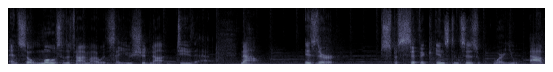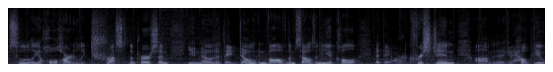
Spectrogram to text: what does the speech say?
And so, most of the time, I would say you should not do that. Now, is there specific instances where you absolutely wholeheartedly trust the person, you know that they don't involve themselves in the occult, that they are a Christian, um, and that they can help you,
